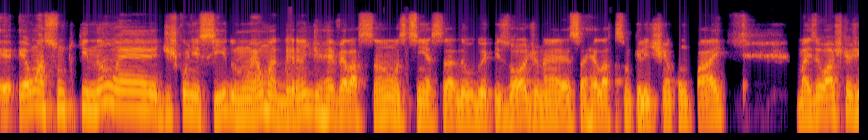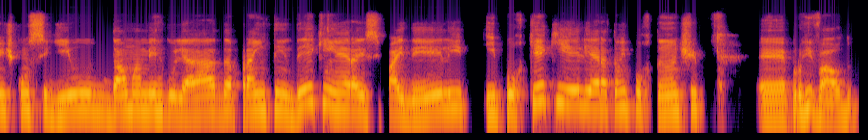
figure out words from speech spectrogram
é, é, um assunto que não é desconhecido, não é uma grande revelação assim essa do, do, episódio, né? Essa relação que ele tinha com o pai. Mas eu acho que a gente conseguiu dar uma mergulhada para entender quem era esse pai dele e por que que ele era tão importante é, para o Rivaldo.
